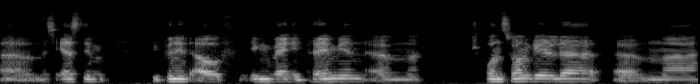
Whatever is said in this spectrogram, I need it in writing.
Ähm, das erste, ich bin nicht auf irgendwelche Prämien. Ähm, Sponsorengelder, ähm, äh,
